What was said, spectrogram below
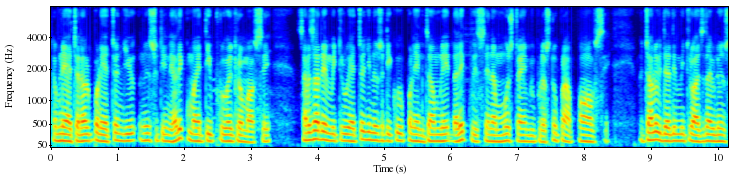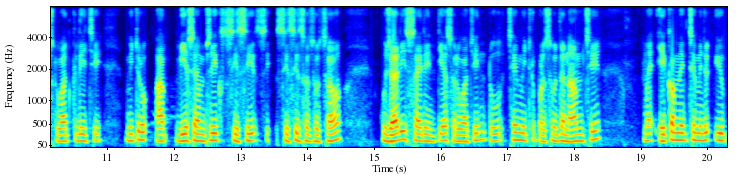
તમને આ ચેનલ પર એચએનજી યુનિવર્સિટીની હરેક માહિતી પ્રોવાઈડ કરવામાં આવશે. સાથે સાથે મિત્રો એચએન યુનિવર્સિટી કોઈ પણ એક્ઝામ લે, દરેક વિષયના મોસ્ટ ટાઈમ પ્રશ્નો પણ આપવામાં આવશે. ચાલો વિદ્યાર્થી મિત્રો, આજના વિડીયોની શરૂઆત કરીએ છીએ. મિત્રો આ બીએસએમ સિક્સ સીસી સીસી છસો છ. ગુજરાતી સાહિત્ય ઇતિહાસ સર્વાચીન તો છે મિત્રો પ્રશ્ન નામ છે. એકમ એક છે મિત્રો, યુગ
